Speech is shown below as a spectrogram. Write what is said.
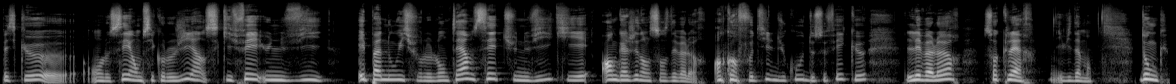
parce que, on le sait en psychologie, hein, ce qui fait une vie épanoui sur le long terme, c'est une vie qui est engagée dans le sens des valeurs. Encore faut-il du coup de ce fait que les valeurs soient claires, évidemment. Donc,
